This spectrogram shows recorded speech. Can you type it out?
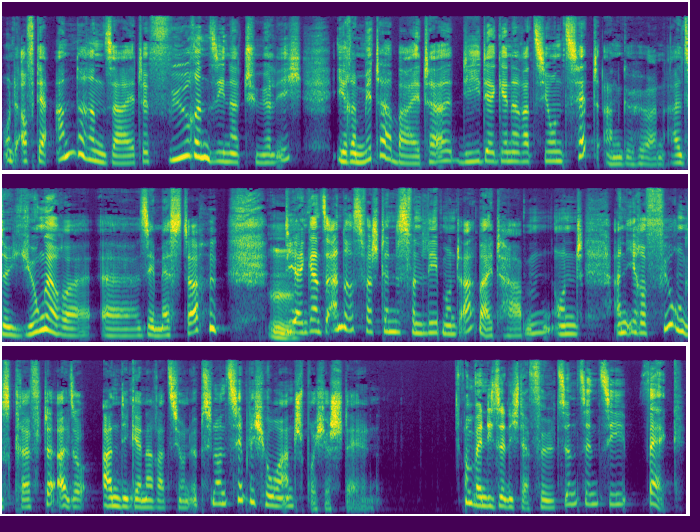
Und auf der anderen Seite führen sie natürlich ihre Mitarbeiter, die der Generation Z angehören, also jüngere äh, Semester, mhm. die ein ganz anderes Verständnis von Leben und Arbeit haben und an ihre Führungskräfte, also an die Generation Y, ziemlich hohe Ansprüche stellen. Und wenn diese nicht erfüllt sind, sind sie weg.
